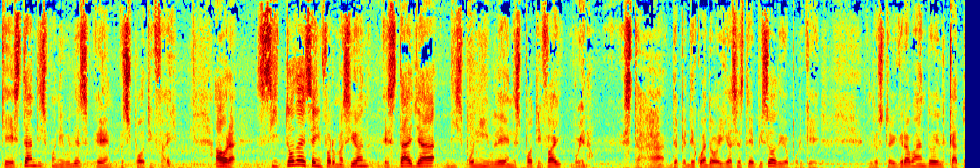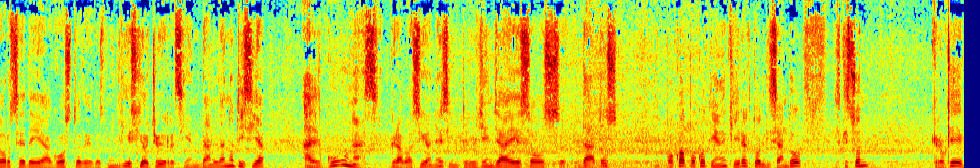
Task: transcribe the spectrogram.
que están disponibles en Spotify. Ahora, si toda esa información está ya disponible en Spotify, bueno, está, depende cuando oigas este episodio, porque lo estoy grabando el 14 de agosto de 2018 y recién dan la noticia. Algunas grabaciones incluyen ya esos datos y poco a poco tienen que ir actualizando. Es que son, creo que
